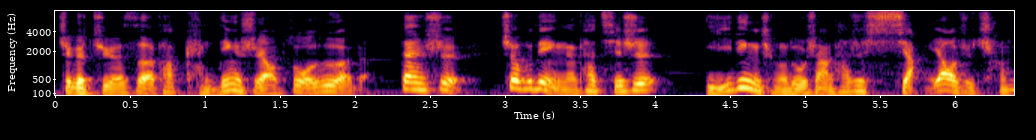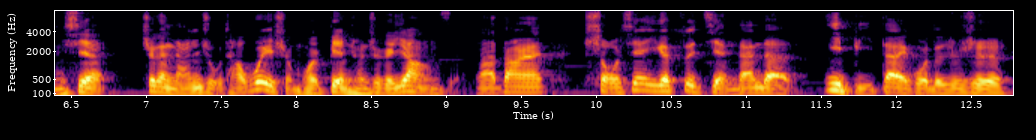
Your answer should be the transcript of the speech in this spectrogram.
这个角色他肯定是要作恶的，但是这部电影呢，它其实一定程度上它是想要去呈现。这个男主他为什么会变成这个样子？那当然，首先一个最简单的一笔带过的就是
